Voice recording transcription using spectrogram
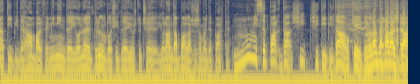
spunea Tibi, de handbal feminin, de Ionel Drâmbă și de, eu știu ce, Iolanda Balaș și așa mai departe. Nu mi se pare, da, și, și Tibi, da, ok, de Iolanda Balaș, da.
